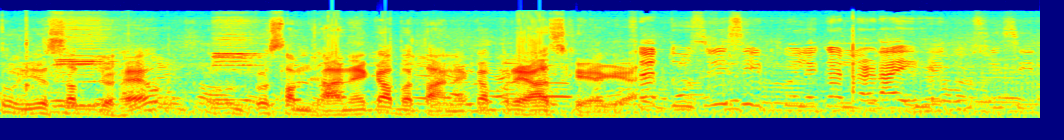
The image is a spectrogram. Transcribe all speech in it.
तो ये सब जो है उनको समझाने का बताने का प्रयास किया गया दूसरी सीट को लेकर लड़ाई है दूसरी सीट।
